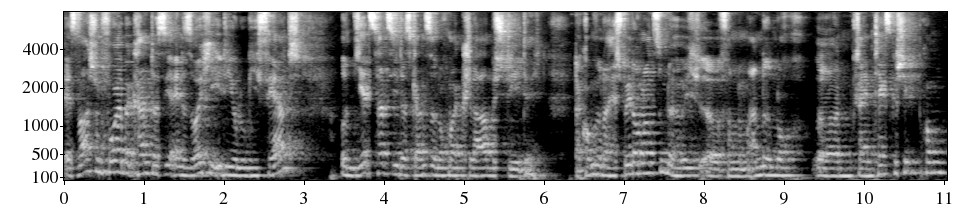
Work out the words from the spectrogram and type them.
Es war schon vorher bekannt, dass sie eine solche Ideologie fährt und jetzt hat sie das Ganze nochmal klar bestätigt. Da kommen wir nachher später noch dazu. Da habe ich äh, von einem anderen noch äh, einen kleinen Text geschickt bekommen.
